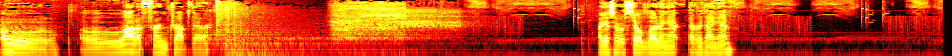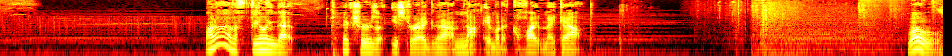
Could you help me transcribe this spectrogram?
Oh, a lot of frame drop there. I guess I was still loading everything in. Why do I have a feeling that picture is an Easter egg that I'm not able to quite make out? Whoa.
